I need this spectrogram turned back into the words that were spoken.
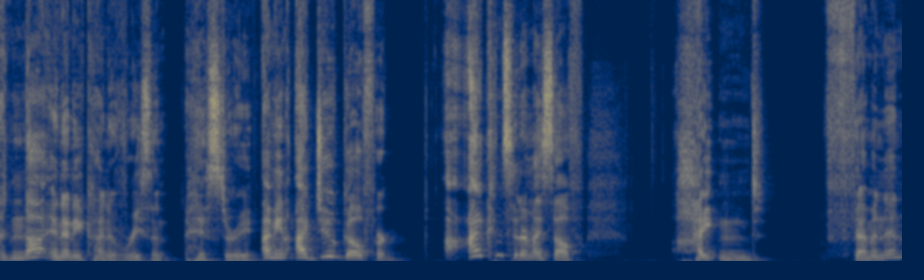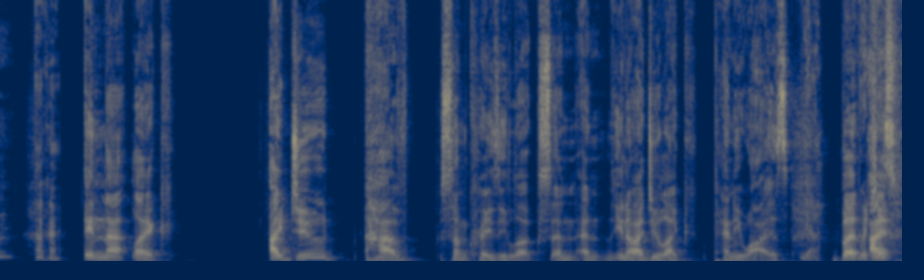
not in any kind of recent history i mean i do go for I- consider myself heightened feminine Okay. in that like I do have some crazy looks and and you know I do like Pennywise Yeah. but Which I, is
